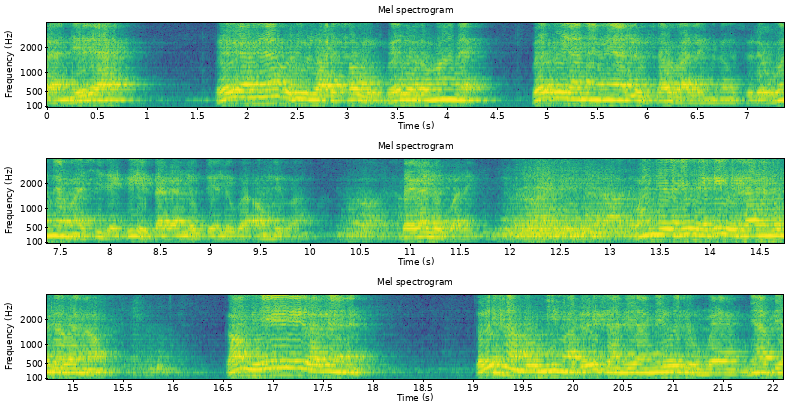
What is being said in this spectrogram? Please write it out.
လာနေတာဘယ်ကများဘုရားဆောက်လို့ဘယ်လိုသမားနဲ့ဘယ်ပြရနဲ့များလှုပ်ထားပါလိမ့်မလို့ဆိုတော့ဝန်းထဲမှာရှိတဲ့ကိလေသာကလှုပ်တယ်လို့ကအောင်းမိပါဘယ်ကလှုပ်ပါလိမ့်ဝန်းထဲရှိတဲ့ကိလေသာကလှုပ်တာပဲနော်ကောင်းပြီဒါဖြင့်တရိစ္ဆာန်ဘုံကြီးမှာတရိစ္ဆာန်တရားမျိုးစုံပဲမြတ် ပြ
